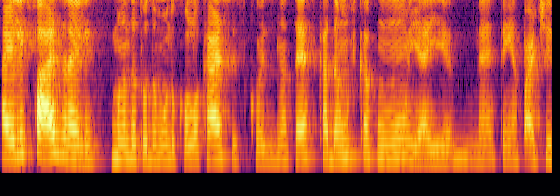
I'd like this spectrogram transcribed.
Aí ele faz, né? Ele manda todo mundo colocar essas coisas na testa, cada um fica com um, e aí, né, tem a parte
